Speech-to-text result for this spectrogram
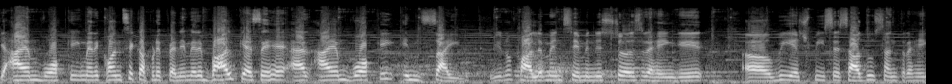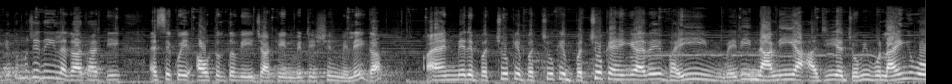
कि आई एम वॉकिंग मैंने कौन से कपड़े पहने, मेरे बाल कैसे हैं and I am walking inside you know parliament से मिनिस्टर्स रहेंगे VHP से साधु संत रहेंगे तो मुझे नहीं लगा था कि ऐसे कोई आउट ऑफ़ द वे जाके इन्विटेशन मिलेगा. एंड मेरे बच्चों के बच्चों के बच्चों कहेंगे, अरे भाई, मेरी नानी या आजी या जो भी बुलाएँगे वो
